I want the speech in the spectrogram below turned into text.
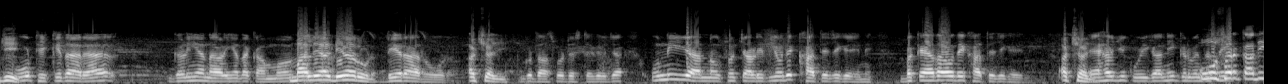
ਜੀ। ਉਹ ਠੇਕੇਦਾਰ ਹੈ ਗਲੀਆਂ ਨਾਲੀਆਂ ਦਾ ਕੰਮ ਮਾਲੇਵਾਲ ਡੇਰਾ ਰੋਡ। ਡੇਰਾ ਰੋਡ। ਅੱਛਾ ਜੀ। ਗੁਰਦਾਸਪੁਰ ਡਿਸਟ੍ਰਿਕਟ ਦੇ ਵਿੱਚ ਆ। 19940 ਰੁਪਏ ਉਹਦੇ ਖਾਤੇ 'ਚ ਗਏ ਨੇ। ਬਕਾਇਦਾ ਉਹਦੇ ਖਾਤੇ 'ਚ ਗਏ ਨੇ। ਅੱਛਾ ਜੀ। ਇਹੋ ਜੀ ਕੋਈ ਗੱਲ ਨਹੀਂ ਗੁਰਵਿੰਦਰ ਉਹ ਸਿੰਘ। ਸਰ ਕਾਦੀ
